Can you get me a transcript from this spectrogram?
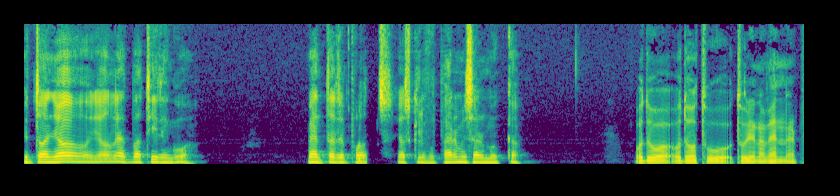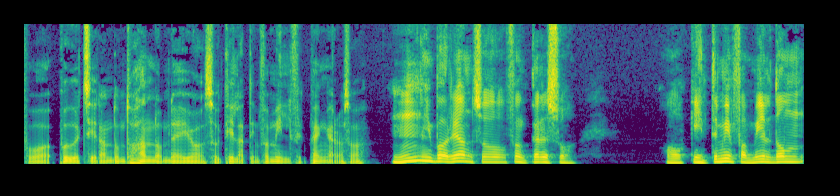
Utan jag, jag lät bara tiden gå. Väntade på att jag skulle få permisar och mucka. Och då, och då tog, tog dina vänner på, på utsidan, de tog hand om dig och såg till att din familj fick pengar och så? Mm, I början så funkade det så. Och inte min familj, de,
